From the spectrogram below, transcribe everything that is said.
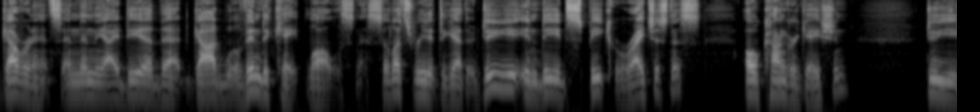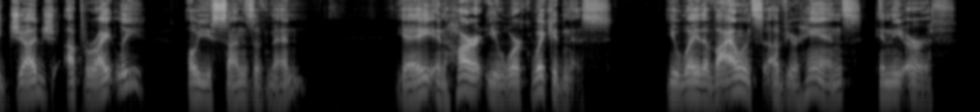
governance, and then the idea that God will vindicate lawlessness. So let's read it together. Do ye indeed speak righteousness, O congregation? Do ye judge uprightly, O ye sons of men? Yea, in heart you work wickedness. You weigh the violence of your hands in the earth.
